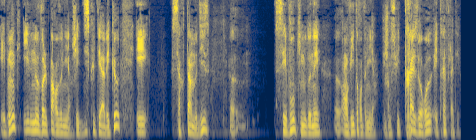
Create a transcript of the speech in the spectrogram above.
Et donc, ils ne veulent pas revenir. J'ai discuté avec eux et certains me disent, euh, c'est vous qui nous donnez euh, envie de revenir. Et j'en suis très heureux et très flatté.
